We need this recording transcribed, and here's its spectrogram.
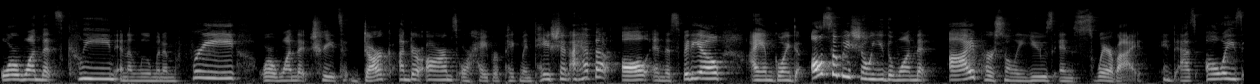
or one that's clean and aluminum free, or one that treats dark underarms or hyperpigmentation. I have that all in this video. I am going to also be showing you the one that I personally use and swear by. And as always,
